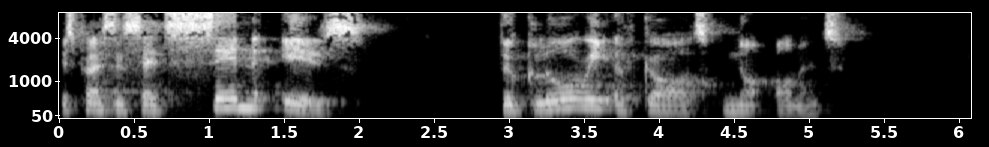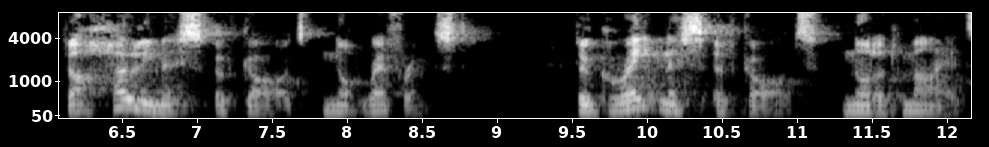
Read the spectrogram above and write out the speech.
This person said, sin is the glory of God not honored, the holiness of God not reverenced, the greatness of God not admired,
